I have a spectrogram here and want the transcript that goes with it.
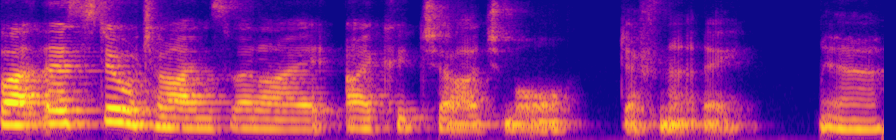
but there's still times when I, I could charge more, definitely. Yeah.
